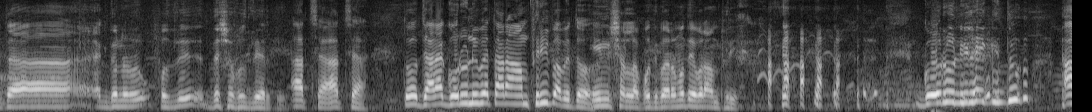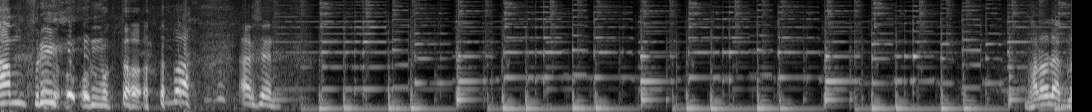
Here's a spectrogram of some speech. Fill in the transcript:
এটা এক ধরনের ফজলি দেশে ফজলি আর কি। আচ্ছা আচ্ছা। তো যারা গরু নিবে তারা আম ফ্রি পাবে তো? ইনশাল্লাহ প্রতিবারের মতো এবার আম ফ্রি গরু নিলেই কিন্তু আম ফ্রি উন্মুক্ত। বাহ আসেন। ভালো লাগল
